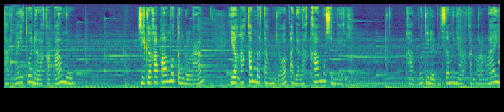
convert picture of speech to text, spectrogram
karena itu adalah kapalmu. Jika kapalmu tenggelam, yang akan bertanggung jawab adalah kamu sendiri. Kamu tidak bisa menyalahkan orang lain.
